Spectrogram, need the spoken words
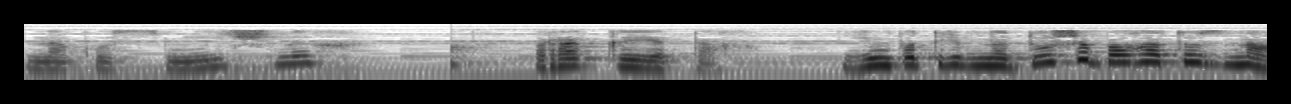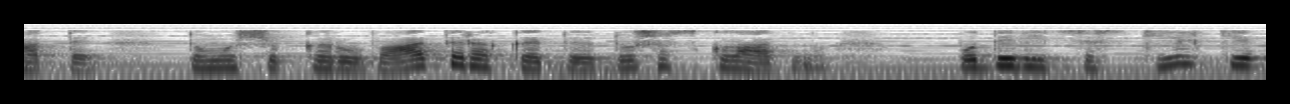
на космічних ракетах. Їм потрібно дуже багато знати, тому що керувати ракетою дуже складно. Подивіться, скільки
